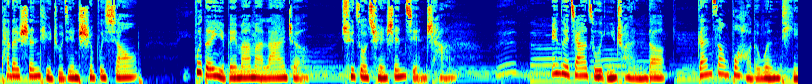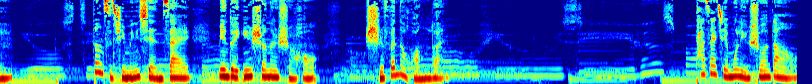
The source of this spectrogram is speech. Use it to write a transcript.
他的身体逐渐吃不消，不得已被妈妈拉着去做全身检查。面对家族遗传的肝脏不好的问题，邓紫棋明显在面对医生的时候十分的慌乱。他在节目里说道：“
